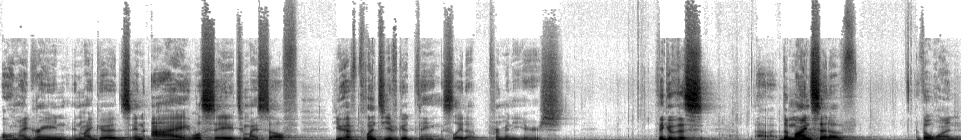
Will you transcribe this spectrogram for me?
all my grain and my goods. And I will say to myself, You have plenty of good things laid up for many years. Think of this uh, the mindset of the one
